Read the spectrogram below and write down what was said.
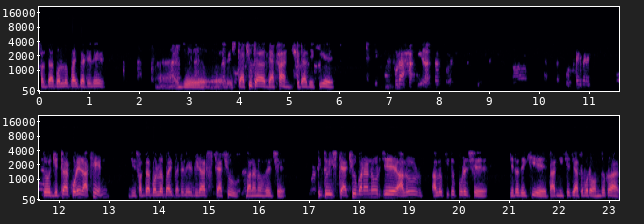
সর্দার বল্লভভাই প্যাটেলের যে স্ট্যাচুটা দেখান সেটা দেখিয়ে তো যেটা করে রাখেন যে সর্দার বল্লভভাই প্যাটেলের বিরাট স্ট্যাচু বানানো হয়েছে। কিন্তু এই স্ট্যাচু বানানোর যে আলোর, আলোকিত করেছে, যেটা দেখিয়ে তার নিচে যে এত বড় অন্ধকার,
